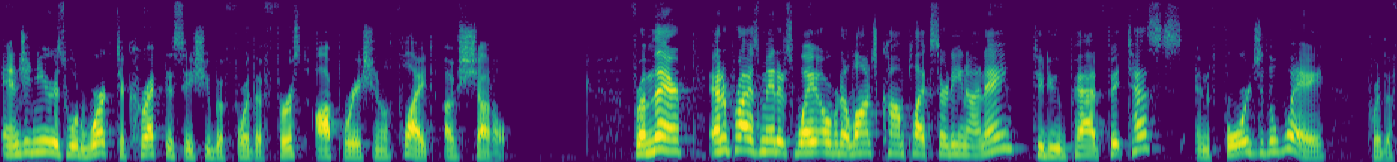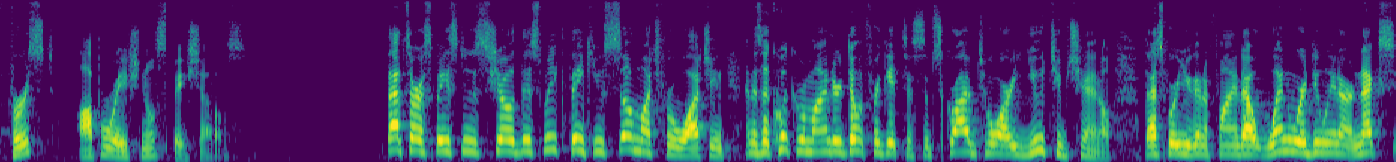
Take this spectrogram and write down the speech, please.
Engineers would work to correct this issue before the first operational flight of Shuttle. From there, Enterprise made its way over to Launch Complex 39A to do pad fit tests and forge the way for the first operational space shuttles. That's our Space News show this week. Thank you so much for watching. And as a quick reminder, don't forget to subscribe to our YouTube channel. That's where you're going to find out when we're doing our next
